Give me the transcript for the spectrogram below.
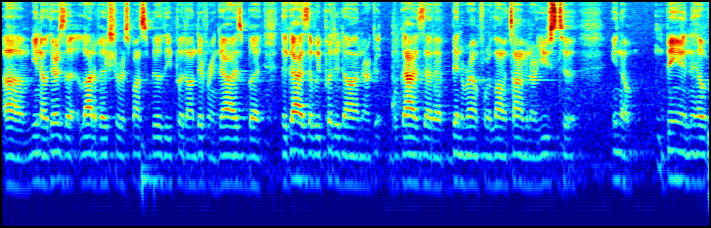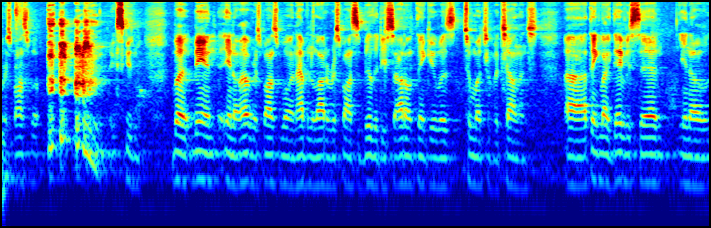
Um, you know, there's a lot of extra responsibility put on different guys, but the guys that we put it on are guys that have been around for a long time and are used to, you know, being held responsible. excuse me, but being you know held responsible and having a lot of responsibility. So I don't think it was too much of a challenge. Uh, I think, like David said, you know,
